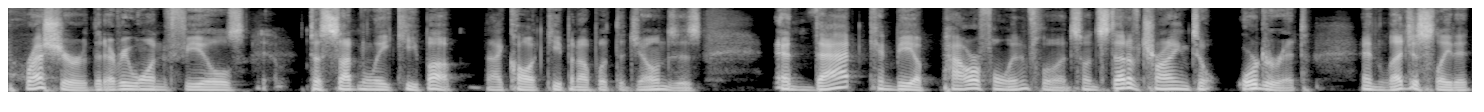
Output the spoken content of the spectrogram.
pressure that everyone feels yep. to suddenly keep up. I call it keeping up with the Joneses. And that can be a powerful influence. So instead of trying to order it and legislate it,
